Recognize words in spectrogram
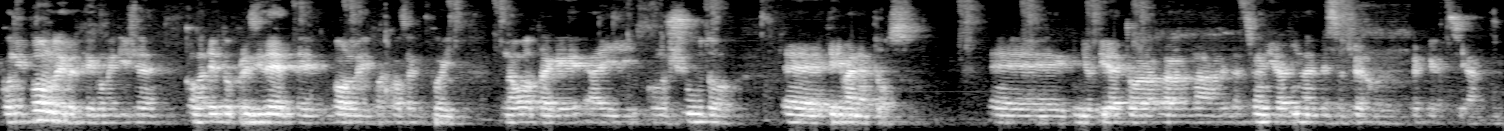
con, i polli perché come, dice, come ha detto il Presidente, il polli è qualcosa che poi una volta che hai conosciuto eh, ti rimane addosso. Eh, quindi ho diretto la, la, redazione di Latina del Messaggero per diversi anni.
